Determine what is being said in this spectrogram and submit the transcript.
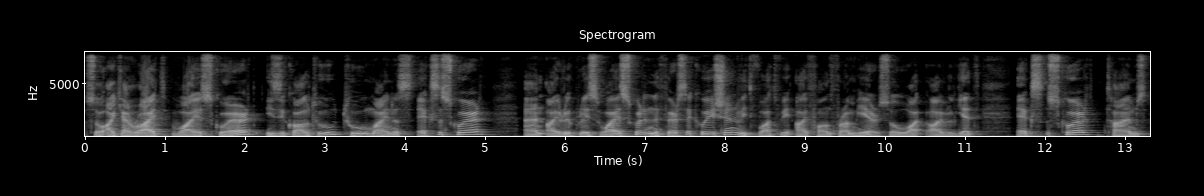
So I can write y squared is equal to 2 minus x squared and I replace y squared in the first equation with what we I found from here. So what I will get x squared times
